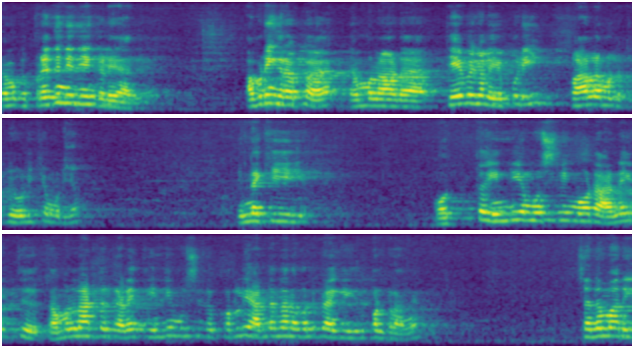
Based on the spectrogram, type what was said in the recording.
நமக்கு பிரதிநிதியும் கிடையாது. அப்படிங்கிறப்ப நம்மளோட தேவைகளை எப்படி பார்லமெண்ட்டுக்கு போய் ஒழிக்க முடியும்? இன்னைக்கு மொத்த இந்திய முஸ்லீமோட அனைத்து தமிழ்நாட்டில் இருக்க அனைத்து இந்திய முஸ்லீம் குரலையும் அண்ணன் தானே கொண்டு போய் அங்கே இது பண்ணுறாங்க ஸோ அந்த மாதிரி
